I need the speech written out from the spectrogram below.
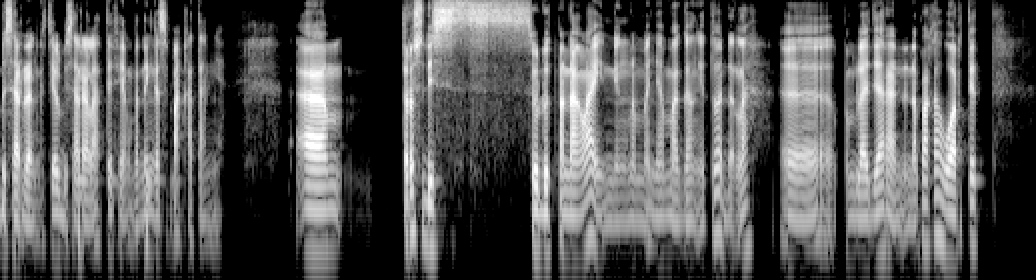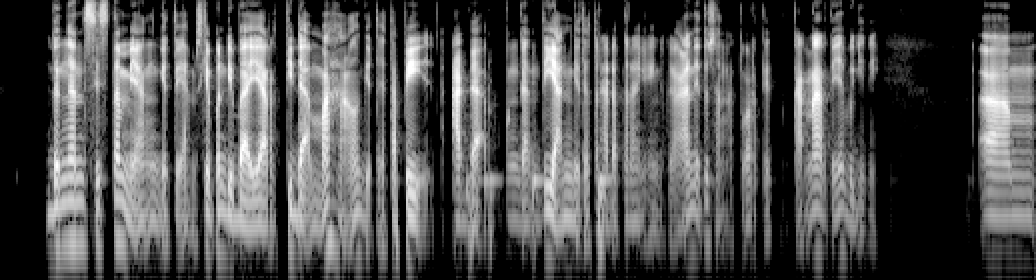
Besar dan kecil bisa relatif, yang penting kesepakatannya. Em, terus di sudut pandang lain yang namanya magang itu adalah eh, pembelajaran dan apakah worth it dengan sistem yang gitu ya meskipun dibayar tidak mahal gitu ya tapi ada penggantian gitu terhadap tenaga yang digunakan itu sangat worth it. Karena artinya begini em,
